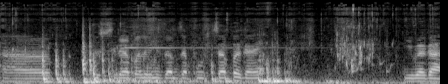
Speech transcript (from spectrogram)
हा, दुसऱ्या आमचा पुढचा पग आहे ही बघा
